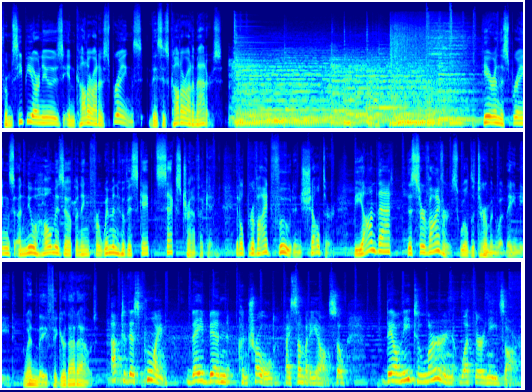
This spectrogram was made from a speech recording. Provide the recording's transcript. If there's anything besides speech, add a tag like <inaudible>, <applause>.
From CPR News in Colorado Springs, this is Colorado Matters. Here in the Springs, a new home is opening for women who've escaped sex trafficking. It'll provide food and shelter. Beyond that, the survivors will determine what they need when they figure that out. Up to this point, they've been controlled by somebody else. So they'll need to learn what their needs are.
